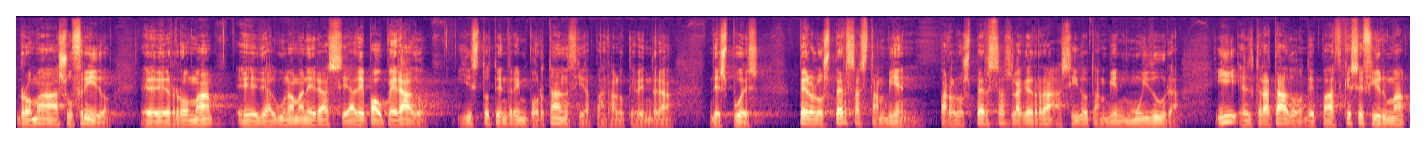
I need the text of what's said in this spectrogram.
Roma ha sufrido, eh, Roma eh, de alguna manera se ha depauperado y esto tendrá importancia para lo que vendrá después. Pero los persas también, para los persas la guerra ha sido también muy dura y el tratado de paz que se firma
